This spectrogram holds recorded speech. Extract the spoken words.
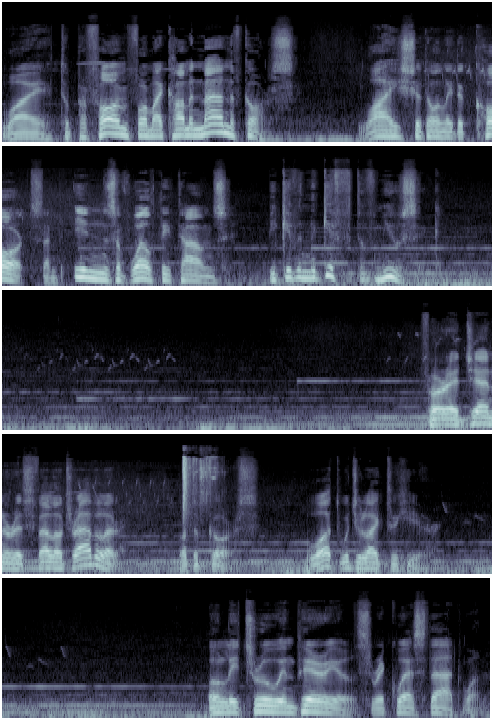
Why, to perform for my common man, of course. Why should only the courts and inns of wealthy towns be given the gift of music? For a generous fellow traveler. But of course, what would you like to hear? Only true Imperials request that one.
